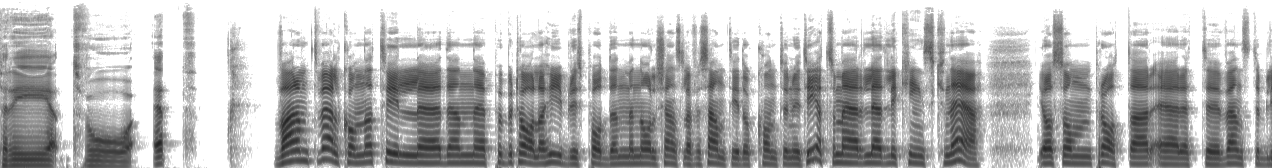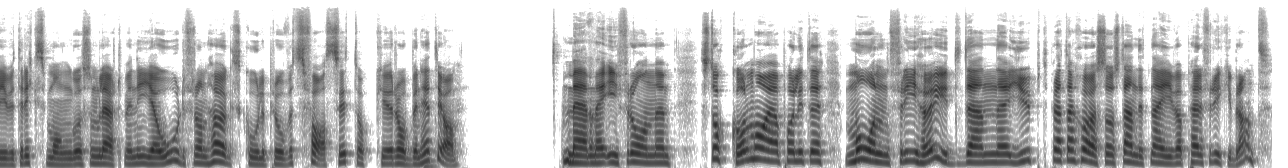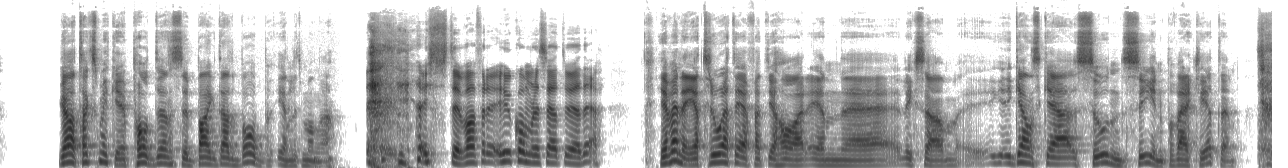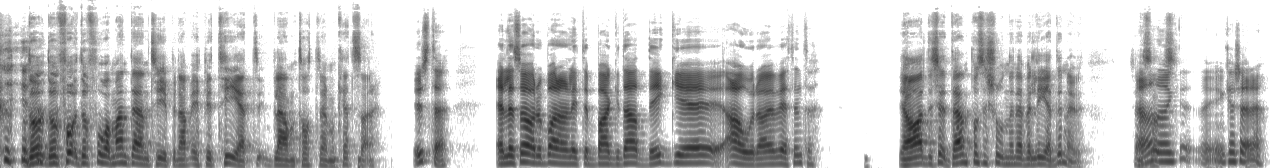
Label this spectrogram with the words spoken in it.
Tre, två, ett. Varmt välkomna till eh, den eh, pubertala hybrispodden med noll känsla för samtid och kontinuitet som är Ledley Kings knä. Jag som pratar är ett eh, vänsterblivet riksmongo som lärt mig nya ord från högskoleprovets facit och Robin heter jag. Med mig ifrån Stockholm har jag på lite molnfri höjd den djupt pretentiösa och ständigt naiva Per Frykebrant. Ja, tack så mycket. Poddens Bagdad Bob, enligt många. Ja, Just det, varför, hur kommer det sig att du är det? Jag vet inte, jag tror att det är för att jag har en eh, liksom ganska sund syn på verkligheten. då, då, får, då får man den typen av epitet bland Tottenham-kretsar. Just det. Eller så har du bara en lite Bagdadig eh, aura, jag vet inte. Ja, det, den positionen är väl ledig nu. Ja, den, den kanske är det.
